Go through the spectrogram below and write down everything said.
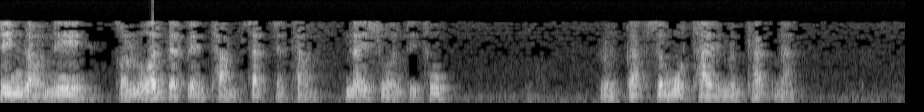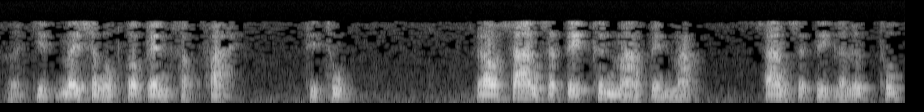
สิ่งเหล่านี้ก็ล้วนแต่เป็นธรรมสัจธรรมในส่วนที่ทุกข์กับสมุทัยมันผลักดันจิตไม่สงบก็เป็นฝักฝ่ายที่ทุกข์เราสร้างสติขึ้นมาเป็นมรรคสร้างสติระลึกทุกข์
